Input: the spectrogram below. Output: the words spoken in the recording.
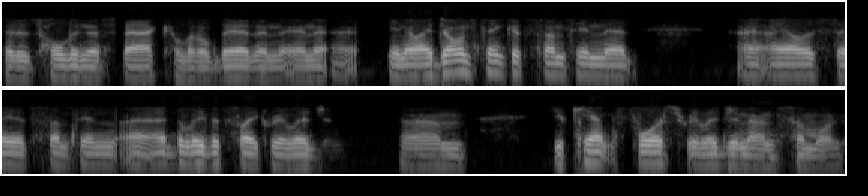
that is holding us back a little bit. And and uh, you know I don't think it's something that I, I always say it's something I, I believe it's like religion. Um you can't force religion on someone.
